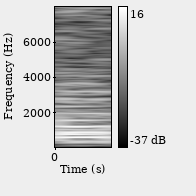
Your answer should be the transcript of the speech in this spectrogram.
Um,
